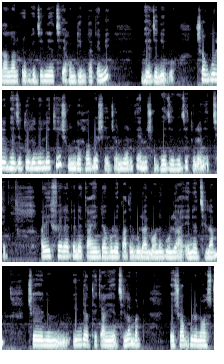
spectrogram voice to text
লাল লাল করে ভেজে নিয়েছি। এখন ডিমটাকে আমি ভেজে নিব। সবগুলি ভেজে তুলে নিলে কি সুন্দর হবে, সেজন্য আর কি আমি সব ভেজে ভেজে তুলে নিচ্ছি। আর এই ফ্রাই প্যানের কাহিনটা বলে পাতিলগুলো আমি অনেকগুলো এনেছিলাম। সে ইন্ডিয়া থেকে আনিয়েছিলাম বাট এই সবগুলো নষ্ট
